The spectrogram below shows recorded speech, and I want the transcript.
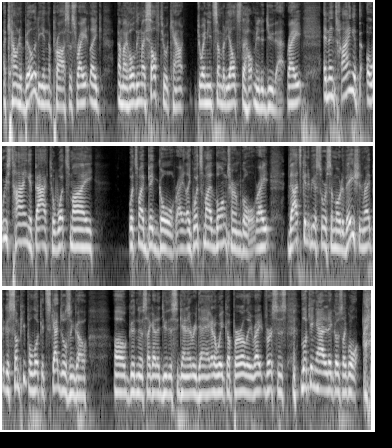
accountability in the process, right? Like, am I holding myself to account? Do I need somebody else to help me to do that, right? And then tying it always tying it back to what's my what's my big goal, right? Like what's my long-term goal, right? That's going to be a source of motivation, right? Because some people look at schedules and go, "Oh goodness, I got to do this again every day. I got to wake up early," right? Versus looking at it it goes like, "Well, I,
